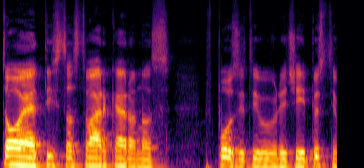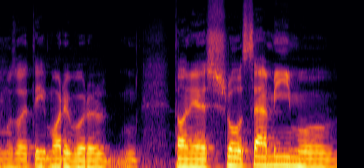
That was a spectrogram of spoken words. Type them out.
to je tista stvar, kar nas v pozitivu vleče. Pustimo zdaj te moribor, to je šlo vse mimo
